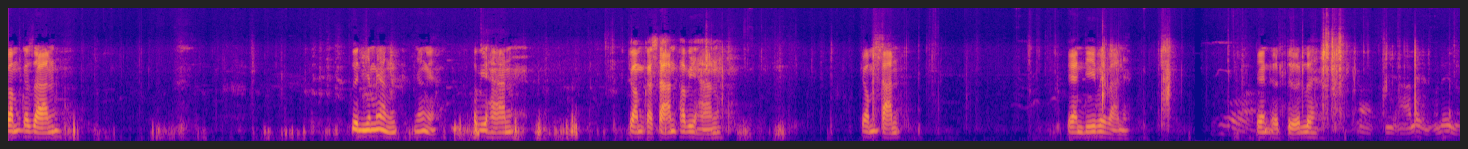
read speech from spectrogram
จอมกระสานเพื่อนยังไม่ยังยังไงพระวิหาร จอมกระสานพระวิหาร จอมตันแปลนดีไปบ้านเนี่ยแปลนเอิดเตือนเลยสี่หาเล่นคนนี้เลย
